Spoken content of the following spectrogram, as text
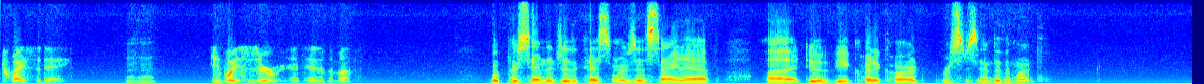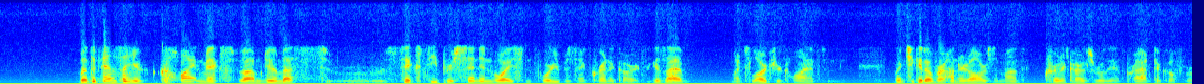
twice a day. Mm-hmm. Invoices are at the end of the month. What percentage of the customers that sign up uh, do it via credit card versus end of the month? Well, it depends on your client mix. I'm doing about 60% invoice and 40% credit card because I have much larger clients. And once you get over $100 a month, credit card is really impractical for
